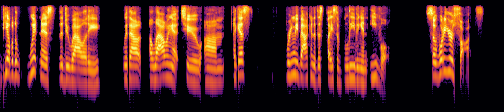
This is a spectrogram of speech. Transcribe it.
be able to witness the duality without allowing it to, um, I guess, bring me back into this place of believing in evil. So, what are your thoughts?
